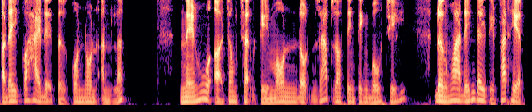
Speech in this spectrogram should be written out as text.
Ở đây có hai đệ tử Côn Lôn ẩn lấp. Nếu ở trong trận kỳ môn độn giáp do tinh tinh bố trí, đường hoa đến đây thì phát hiện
